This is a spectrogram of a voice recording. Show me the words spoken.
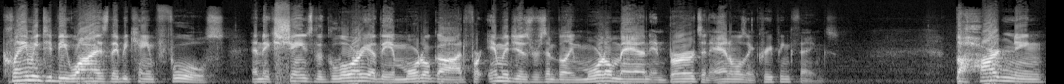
Claiming to be wise, they became fools, and exchanged the glory of the immortal God for images resembling mortal man and birds and animals and creeping things. The hardening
